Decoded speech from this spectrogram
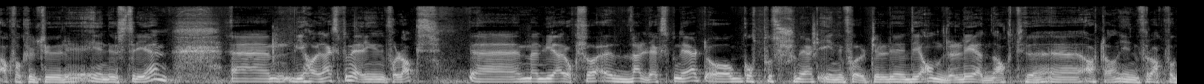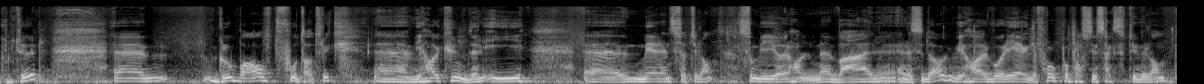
akvakulturindustrien. Vi har en eksponering innenfor laks. Men vi er også veldig eksponert og godt posisjonert inn i forhold til de andre ledende artene innenfor akvakultur globalt fotavtrykk. Eh, vi har kunder i eh, mer enn 70 land som vi gjør handel med hver eneste dag. Vi har våre egne folk på plass i 26 land.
